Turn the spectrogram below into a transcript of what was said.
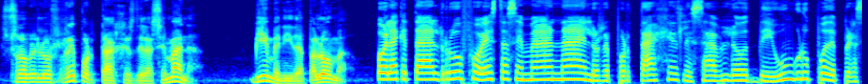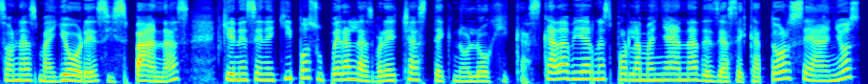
sobre los reportajes de la semana. Bienvenida, Paloma. Hola, ¿qué tal, Rufo? Esta semana en los reportajes les hablo de un grupo de personas mayores, hispanas, quienes en equipo superan las brechas tecnológicas. Cada viernes por la mañana, desde hace 14 años,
